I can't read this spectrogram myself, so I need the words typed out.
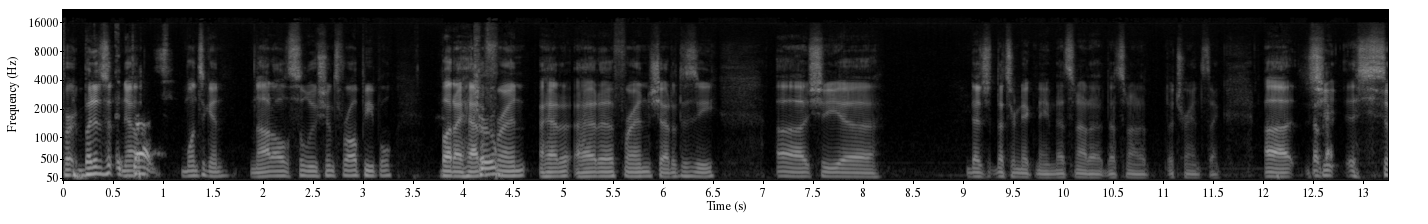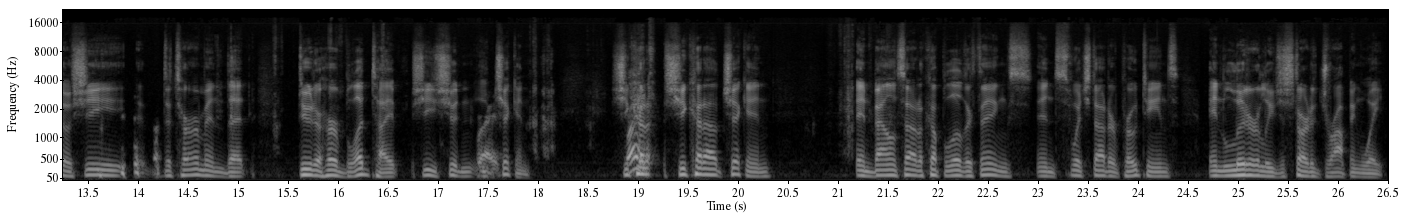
For, but is it It no? does. Once again, not all solutions for all people. But I had a friend. I had a, I had a friend. Shout out to Z. Uh, she uh, that's that's her nickname. That's not a that's not a, a trans thing. Uh, she so she determined that due to her blood type, she shouldn't Right. eat chicken. She Right. cut she cut out chicken and balanced out a couple other things and switched out her proteins and literally just started dropping weight.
